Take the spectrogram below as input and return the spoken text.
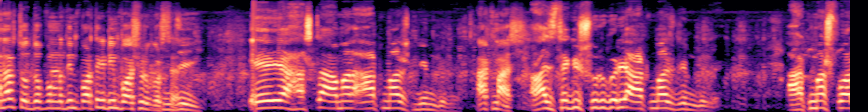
আনার চোদ্দ পনেরো দিন পর থেকে ডিম পাওয়া শুরু করছে জি। এই হাঁসটা আমার আট মাস ডিম দেবে। আট মাস? আজ থেকে শুরু করি আট মাস ডিম দেবে। আট মাস পর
